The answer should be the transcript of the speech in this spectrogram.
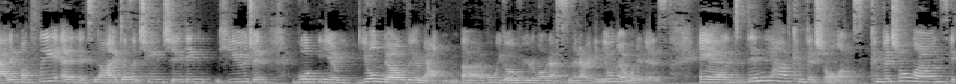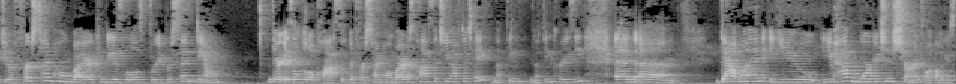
added monthly and it's not it doesn't change anything huge and we'll you know you'll know the amount uh, when we go over your loan estimate and everything you'll know what it is and then we have conventional loans conventional loans if you're a first time home buyer can be as little as 3% down there is a little class, like the first time homebuyers class that you have to take, nothing, nothing crazy. And um, that one you you have mortgage insurance. I'll, I'll use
